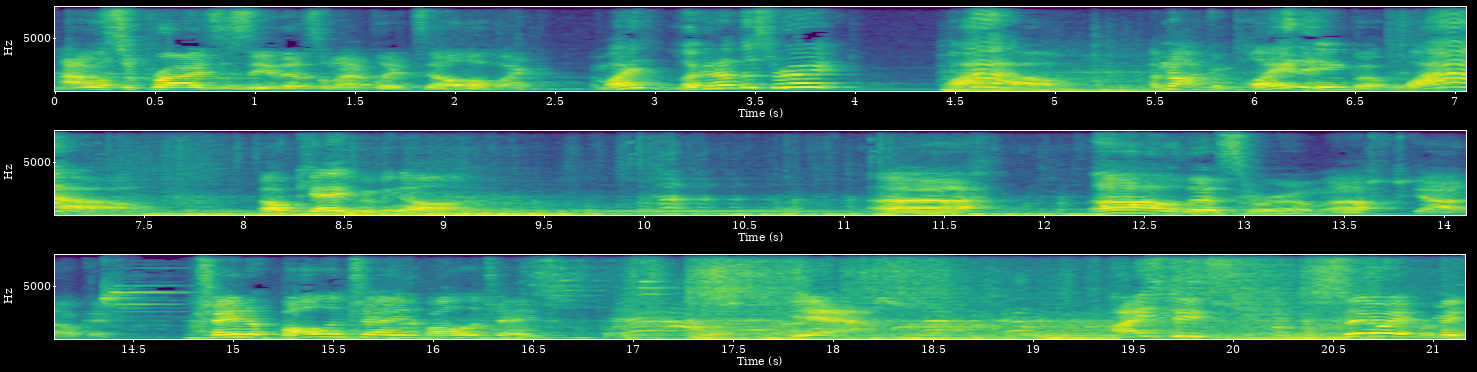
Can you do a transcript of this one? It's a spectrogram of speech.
I was surprised to see this when I played Zelda. I'm like, am I looking at this right? Wow. I'm not complaining, but wow. Okay, moving on. Uh, oh, this room. Oh, God, okay. Chain, ball and chain, ball and chain. Yeah. Ice Keese, stay away from me.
